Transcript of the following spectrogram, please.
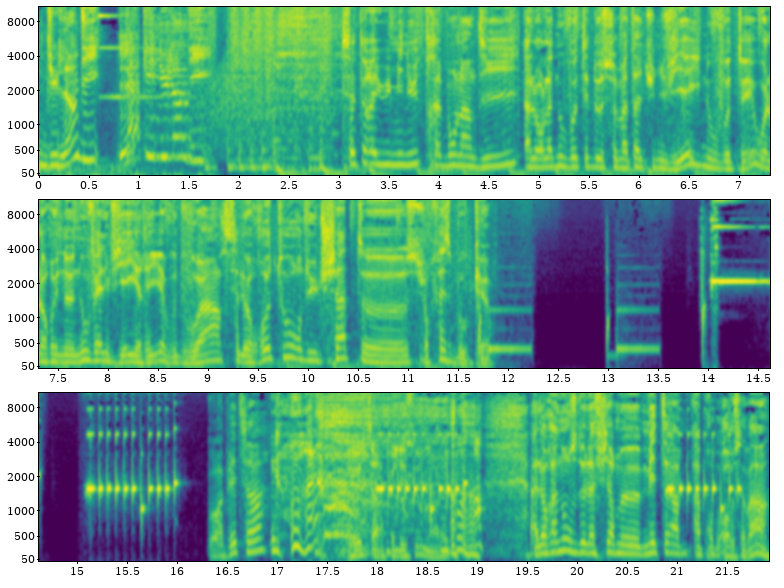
du lundi. L'appli du lundi. 7h08 minutes, très bon lundi. Alors la nouveauté de ce matin est une vieille nouveauté ou alors une nouvelle vieillerie, à vous de voir. C'est le retour du chat euh, sur Facebook. Vous vous rappelez de ça Ah oui, ça rappelle les souvenirs. oui. Alors annonce de la firme Meta à propos oh ça va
